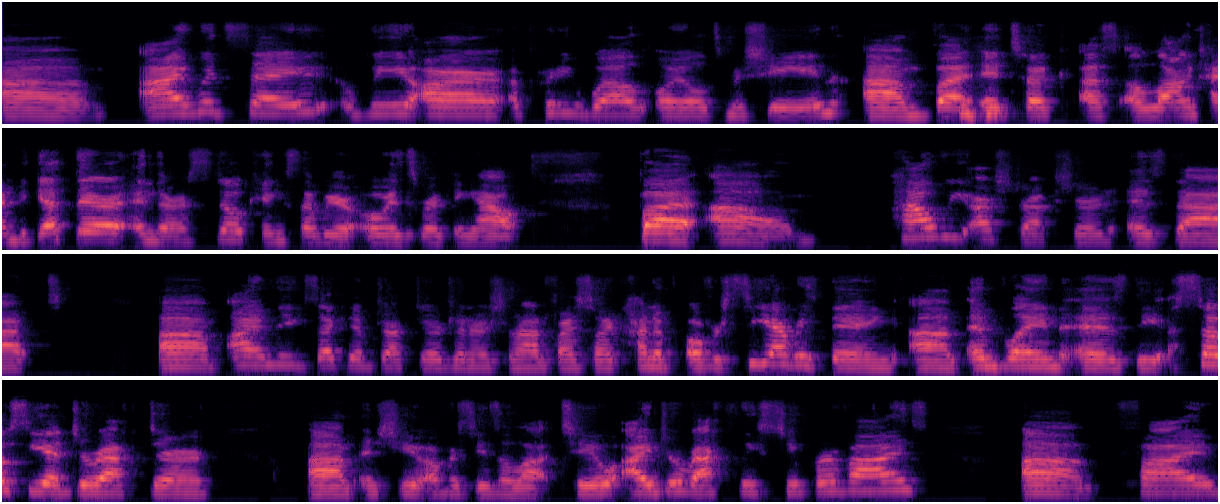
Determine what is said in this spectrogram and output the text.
Um, I would say we are a pretty well oiled machine, um, but it took us a long time to get there, and there are still kinks that we are always working out. But um, how we are structured is that um, I'm the executive director of Generation Ratify, so I kind of oversee everything, um, and Blaine is the associate director, um, and she oversees a lot too. I directly supervise five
